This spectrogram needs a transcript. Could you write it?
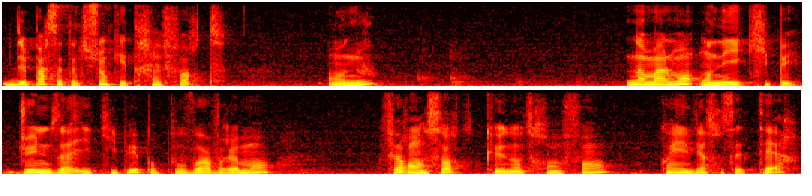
de par cette intuition qui est très forte en nous, normalement, on est équipé. Dieu nous a équipés pour pouvoir vraiment faire en sorte que notre enfant, quand il vient sur cette terre,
